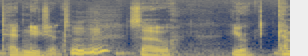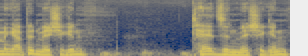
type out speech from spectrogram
Ted Nugent. Mm-hmm. So you're coming up in Michigan. Ted's in Michigan.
